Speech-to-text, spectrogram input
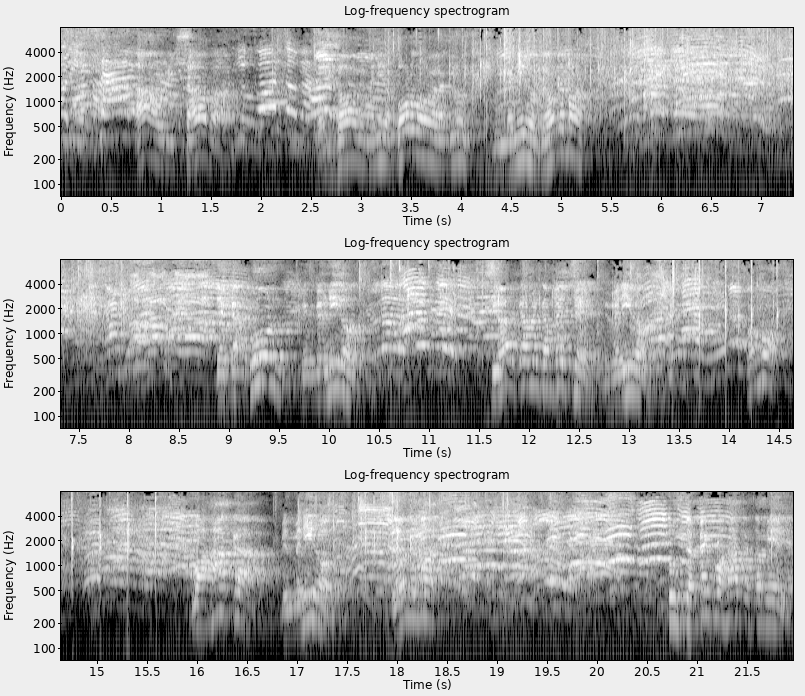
Orizaba. Ah, Orizaba. Y Córdoba. Orizaba, bienvenido. Córdoba, Veracruz. Bienvenidos. ¿De dónde más? De Cancún. Bienvenidos. Ciudad del Carmen, Campeche. Bienvenidos. ¿Cómo? Oaxaca. Bienvenidos. ¿De dónde más? Tuxtepec, Oaxaca también.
